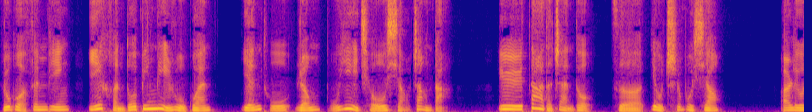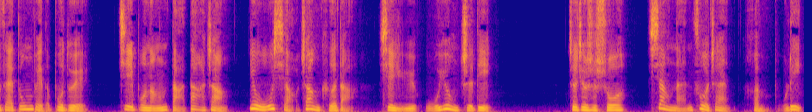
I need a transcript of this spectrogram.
如果分兵以很多兵力入关，沿途仍不易求小仗打；遇大的战斗，则又吃不消。而留在东北的部队，既不能打大仗，又无小仗可打，陷于无用之地。这就是说，向南作战很不利。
